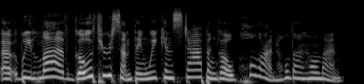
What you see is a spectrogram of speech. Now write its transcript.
uh, we love, go through something, we can stop and go, hold on, hold on, hold on.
